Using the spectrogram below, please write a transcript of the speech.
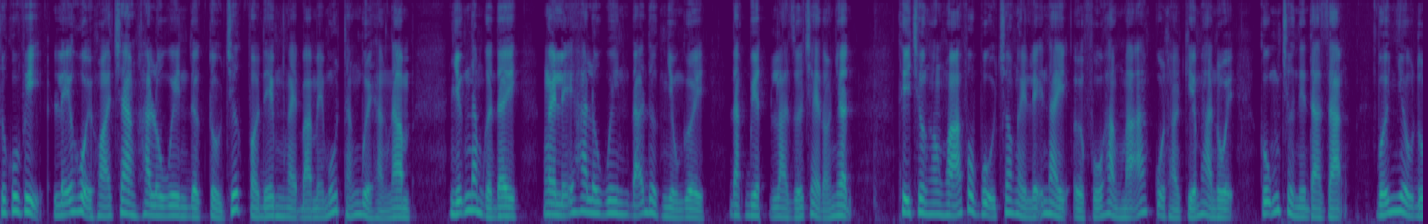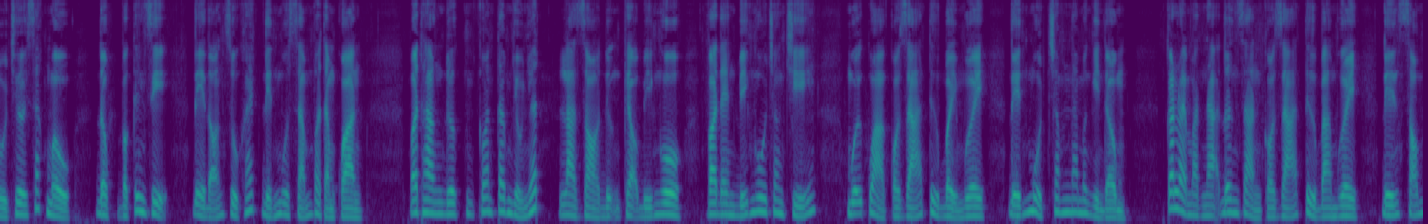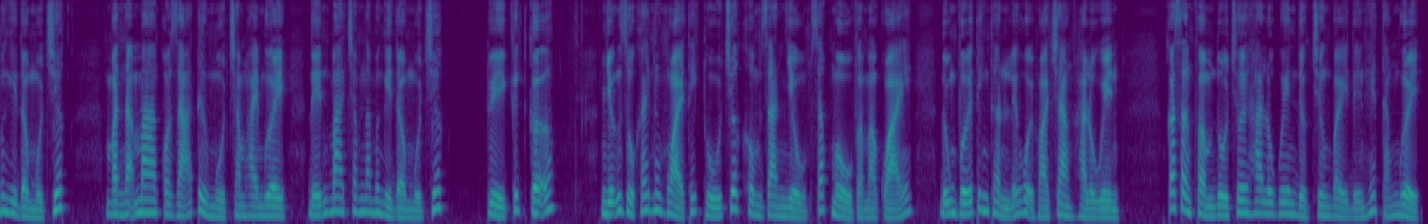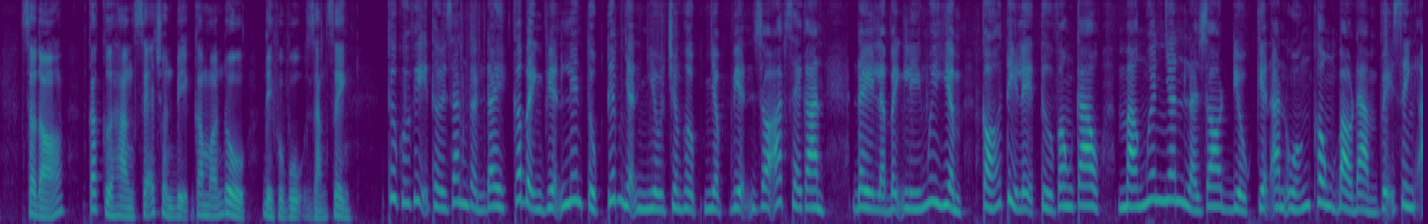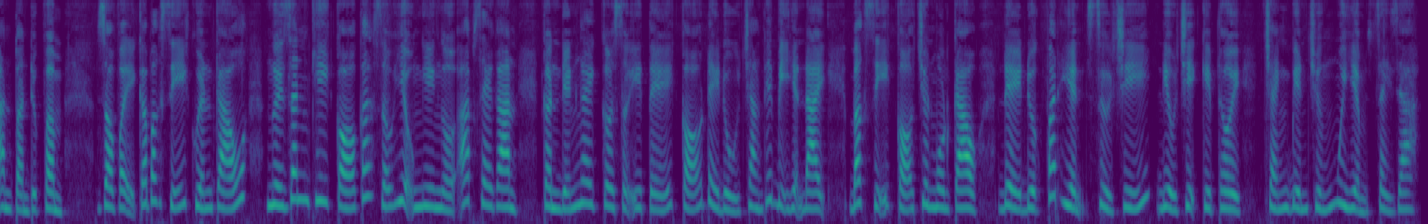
Thưa quý vị, lễ hội hóa trang Halloween được tổ chức vào đêm ngày 31 tháng 10 hàng năm. Những năm gần đây, ngày lễ Halloween đã được nhiều người, đặc biệt là giới trẻ đón nhận. Thị trường hàng hóa phục vụ cho ngày lễ này ở phố Hàng Mã, quận Hoàn Kiếm, Hà Nội cũng trở nên đa dạng, với nhiều đồ chơi sắc màu, độc và kinh dị để đón du khách đến mua sắm và tham quan. Mặt hàng được quan tâm nhiều nhất là giò đựng kẹo bí ngô và đèn bí ngô trang trí, mỗi quả có giá từ 70 đến 150.000 đồng. Các loại mặt nạ đơn giản có giá từ 30 đến 60.000 đồng một chiếc, Mặt nạ ma có giá từ 120 đến 350 000 đồng một chiếc, tùy kích cỡ. Những du khách nước ngoài thích thú trước không gian nhiều sắc màu và ma quái, đúng với tinh thần lễ hội hóa trang Halloween. Các sản phẩm đồ chơi Halloween được trưng bày đến hết tháng 10, sau đó các cửa hàng sẽ chuẩn bị các món đồ để phục vụ Giáng sinh. Thưa quý vị, thời gian gần đây, các bệnh viện liên tục tiếp nhận nhiều trường hợp nhập viện do áp xe gan. Đây là bệnh lý nguy hiểm, có tỷ lệ tử vong cao mà nguyên nhân là do điều kiện ăn uống không bảo đảm vệ sinh an toàn thực phẩm. Do vậy, các bác sĩ khuyến cáo người dân khi có các dấu hiệu nghi ngờ áp xe gan cần đến ngay cơ sở y tế có đầy đủ trang thiết bị hiện đại, bác sĩ có chuyên môn cao để được phát hiện, xử trí, điều trị kịp thời, tránh biến chứng nguy hiểm xảy ra.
